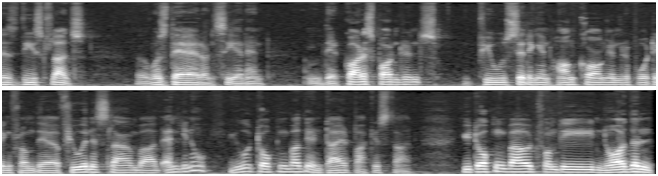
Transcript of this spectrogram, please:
this, these floods was there on CNN. Um, their correspondents, few sitting in Hong Kong and reporting from there, few in Islamabad. And you know, you were talking about the entire Pakistan. You're talking about from the northern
